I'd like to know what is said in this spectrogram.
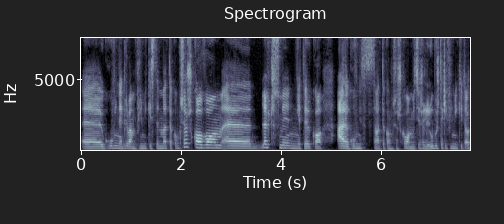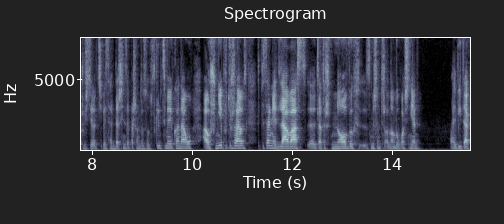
E, głównie nagrywam filmiki z tematyką książkową, e, lecz w sumie nie tylko, ale głównie z tematyką książkową, więc jeżeli lubisz takie filmiki, to oczywiście Ciebie serdecznie zapraszam do subskrypcji mojego kanału. A już nie przedłużając, specjalnie dla Was, e, dla też nowych, z myślą też o nowych właśnie e, widzach,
